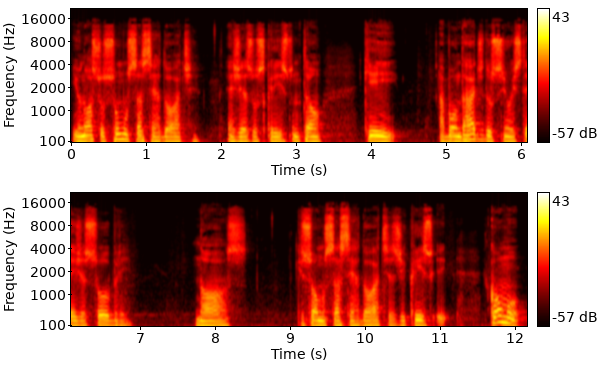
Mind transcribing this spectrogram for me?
e o nosso sumo sacerdote é Jesus Cristo. Então, que a bondade do Senhor esteja sobre nós, que somos sacerdotes de Cristo, como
